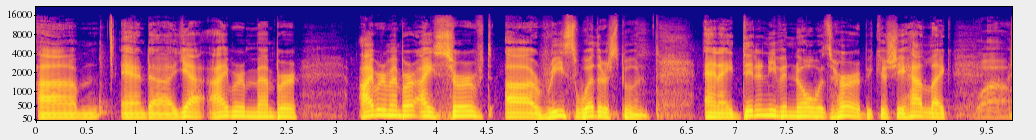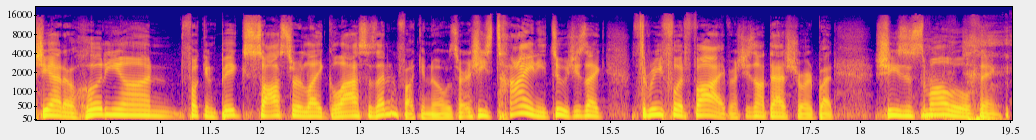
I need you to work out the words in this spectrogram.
Um, and uh, yeah, I remember, I remember I served uh, Reese Witherspoon. And I didn't even know it was her because she had like Wow. she had a hoodie on, fucking big saucer like glasses. I didn't fucking know it was her. And she's tiny too. She's like three foot five. And she's not that short, but she's a small little thing.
